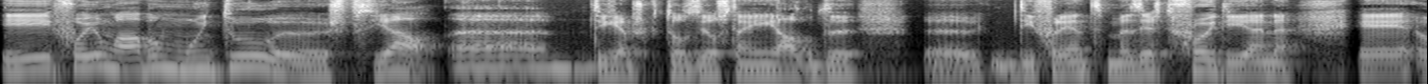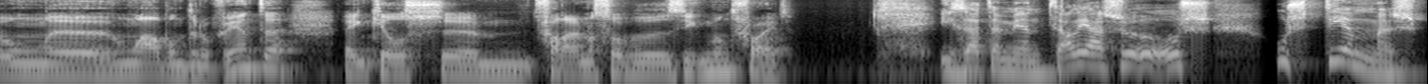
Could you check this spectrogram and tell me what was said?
E foi um álbum muito eh, especial. Ah, digamos que todos eles têm algo de eh, diferente, mas este Freudiana é um, eh, um álbum de 90 em que eles falaram sobre Sigmund Freud. Exatamente. Aliás, os, os temas,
